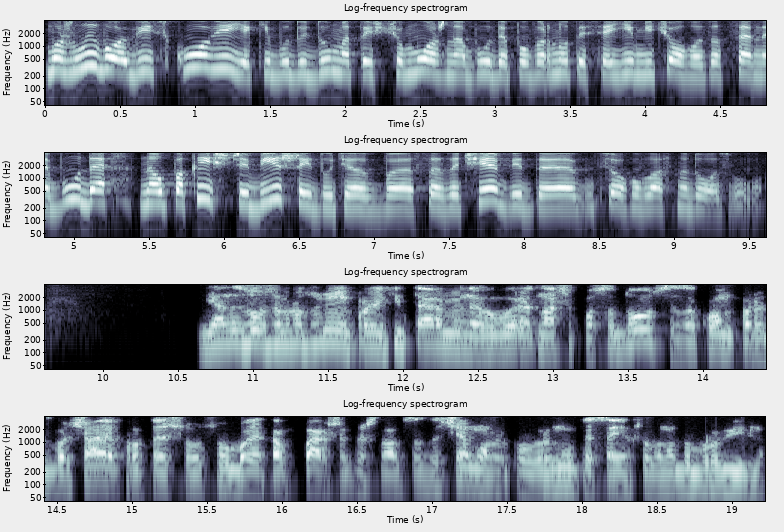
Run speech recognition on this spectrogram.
можливо військові, які будуть думати, що можна буде повернутися, їм нічого за це не буде. Навпаки, ще більше йдуть в СЗЧ від е, цього власне дозволу. Я не зовсім розумію, про які терміни говорять наші посадовці. Закон передбачає про те, що особа, яка вперше прийшла в СЗЧ, може повернутися, якщо вона добровільно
